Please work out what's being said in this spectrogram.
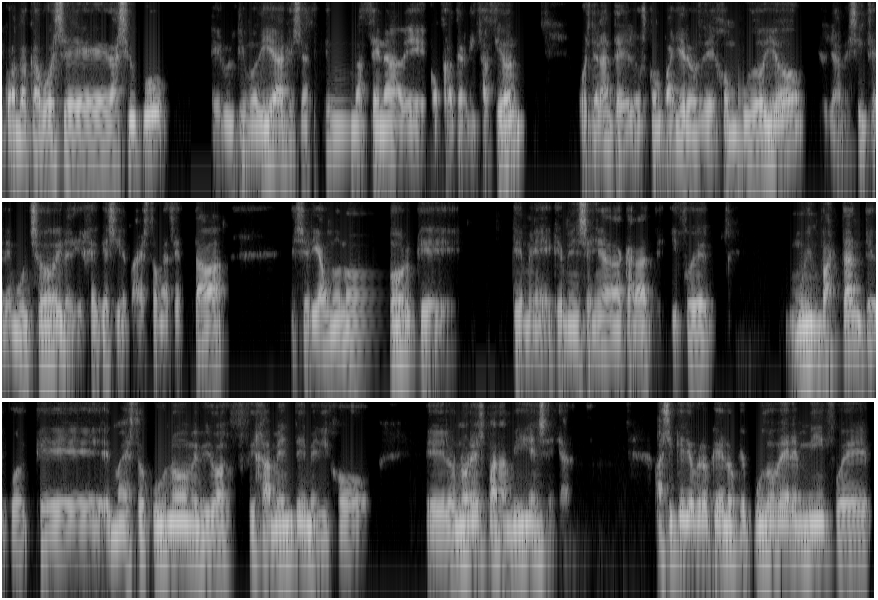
cuando acabó ese Gashuku, el último día que se hace una cena de confraternización, pues delante de los compañeros de Honbudoyo, yo ya me sinceré mucho y le dije que si el maestro me aceptaba, sería un honor que, me, que me enseñara karate. Y fue muy impactante porque el maestro Kuno me miró fijamente y me dijo, el honor es para mí enseñarte. Así que yo creo que lo que pudo ver en mí fue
